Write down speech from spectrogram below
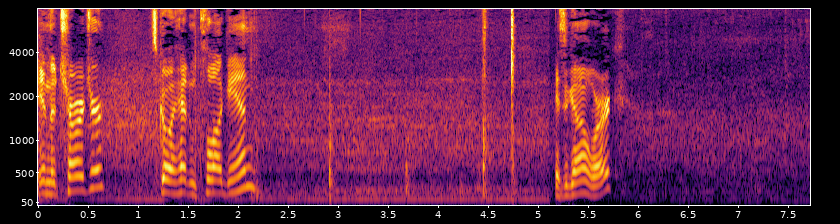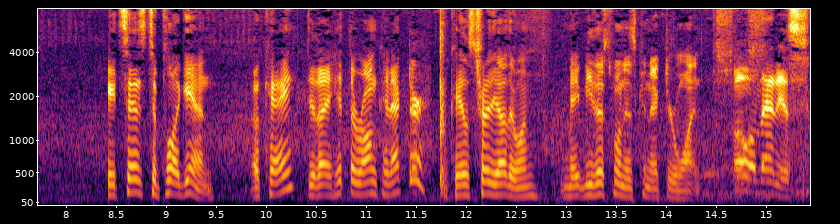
in the charger. Let's go ahead and plug in. Is it gonna work? It says to plug in. Okay, did I hit the wrong connector? Okay, let's try the other one. Maybe this one is connector one. Oh, that is.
